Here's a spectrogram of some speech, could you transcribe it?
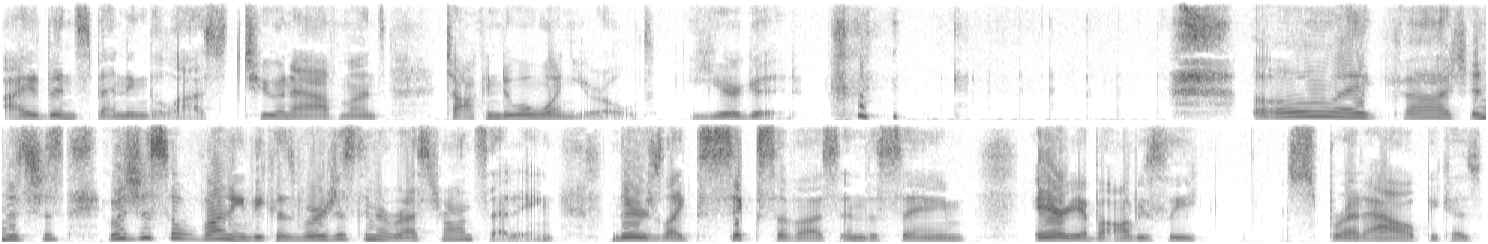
I've been spending the last two and a half months talking to a one year old. You're good. oh my gosh. And it's just, it was just so funny because we're just in a restaurant setting. There's like six of us in the same area, but obviously spread out because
